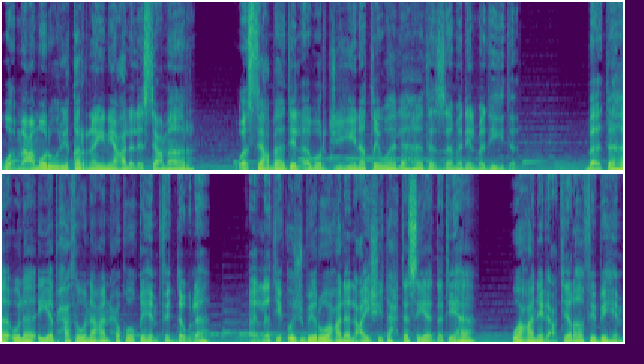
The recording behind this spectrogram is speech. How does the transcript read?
ومع مرور قرنين على الاستعمار واستعباد الأبورجيين طوال هذا الزمن المديد بات هؤلاء يبحثون عن حقوقهم في الدولة التي أجبروا على العيش تحت سيادتها وعن الاعتراف بهم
